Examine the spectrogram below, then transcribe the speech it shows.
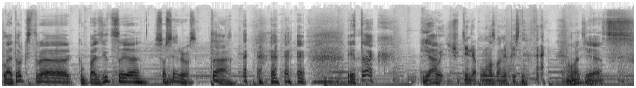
Light Orchestra, композиция... So serious. Да. Итак, я... Ой, чуть не ляпнул название песни. Молодец.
